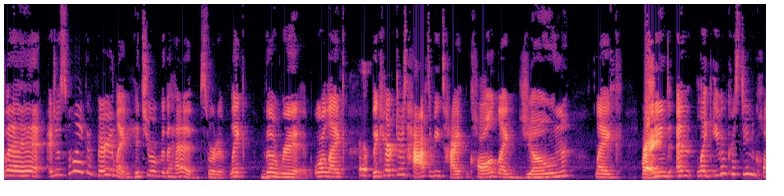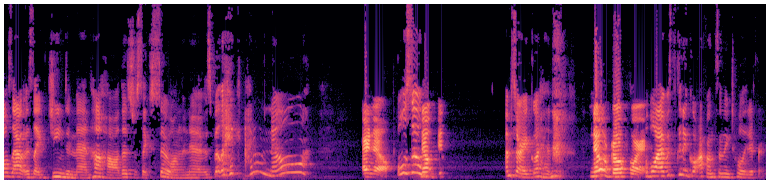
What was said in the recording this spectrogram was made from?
But I just feel like a very like hit you over the head sort of like the rib or like the characters have to be ty- called like Joan like Right. Jean, and like even Christine calls out as like Jean de Men, haha, that's just like so on the nose. But like I don't know. I know. Also, No, it, I'm sorry. Go ahead. no, go for it. well, I was gonna go off on something totally different.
